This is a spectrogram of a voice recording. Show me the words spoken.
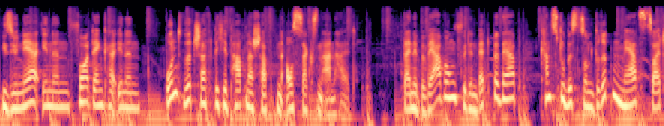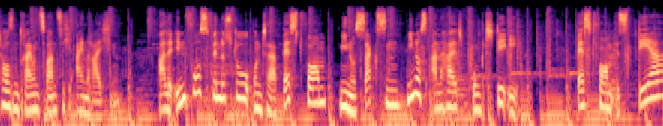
VisionärInnen, VordenkerInnen und wirtschaftliche Partnerschaften aus Sachsen-Anhalt. Deine Bewerbung für den Wettbewerb kannst du bis zum 3. März 2023 einreichen. Alle Infos findest du unter bestform-sachsen-anhalt.de. Bestform ist der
